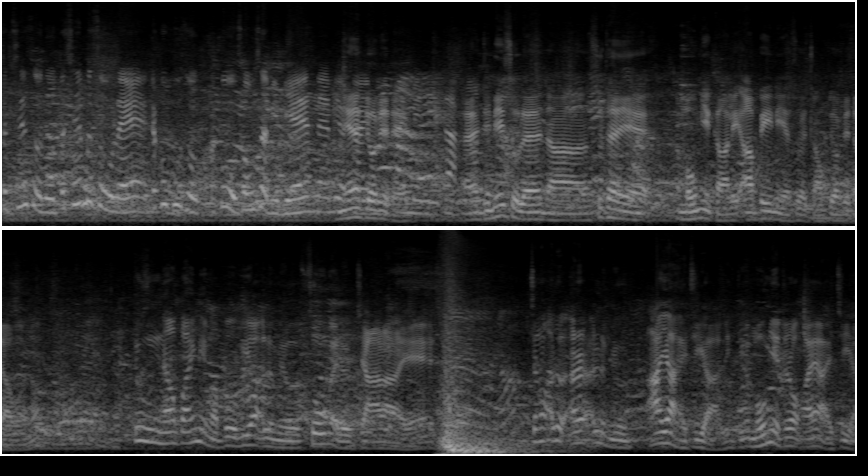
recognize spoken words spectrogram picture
တစ်ချင်းဆိုလို့တစ်ချင်းမဆိုလဲတခုခုဆိုအခုကိုဖုန်းဆက်ပြီးပြဲလှမ်းပြီးနည်းပြောပြတယ်နေတာအဲဒီနေ့ဆိုလဲဒါစွတ်ထက်ရဲ့အမုံမြင့်ကားလေးအားပေးနေရဆိုတဲ့အကြောင်းပြောပြတာပေါ့နော်သူနောက်ပိုင်းနေမှာပို့ပြီးတော့အဲ့လိုမျိုးစိုးမဲ့လို့ကြားလာတယ်ကျွန်တော်အဲ့လိုအဲ့လိုမျိုးအားရရကြည့်ရလေဒီအမုံမြင့်တော်တော်အားရရကြည့်ရ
